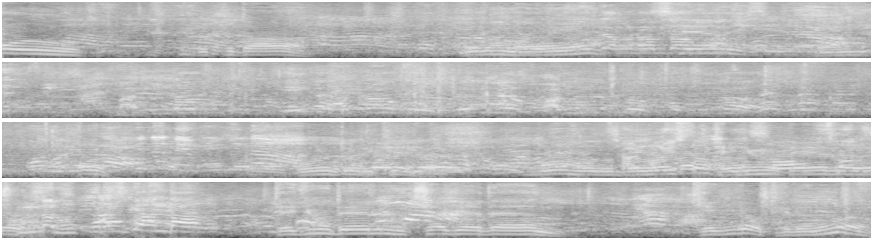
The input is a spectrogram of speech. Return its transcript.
어우 이쁘다. 이름 뭐예요? 몸이다. 오늘 또 이렇게 대규모 대회를 존나 부끄럽게 한다. 대규모 대회를 유치하게 된 계기가 어떻게 되는 거예요?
